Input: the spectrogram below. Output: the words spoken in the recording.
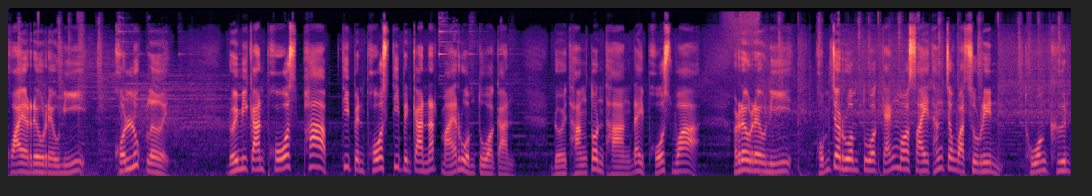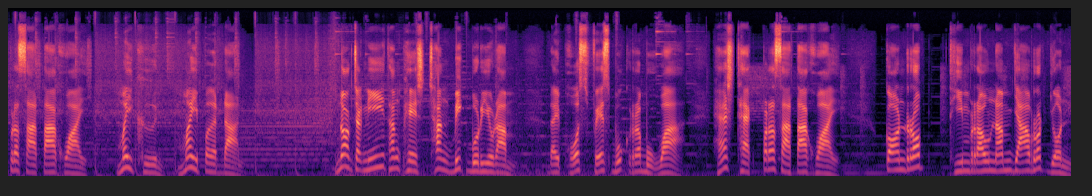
ควายเร็วๆนี้ขนลุกเลย โดยมีการโพสต์ภาพที่เป็นโพสต์ที่เป็นการนัดหมายรวมตัวกัน โดยทางต้นทางได้โพสต์ว่า เร็วๆนี้ ผมจะรวมตัวแก๊งมอไซค์ทั้งจังหวัดสุรินทร์ทวงคืนปราสาทตาควาย ไม่คืน ไม่เปิดด่าน นอกจากนี้ทางเพจช่างบิ๊กบุรีรัมได้โพสต์ Facebook ระบุว่า Hashtag ปราสาทตาควาย ก่อนรบทีมเรานำยารถยนต์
